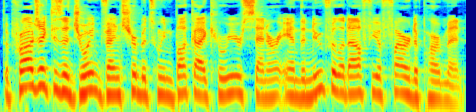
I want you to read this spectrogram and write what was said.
The project is a joint venture between Buckeye Career Center and the New Philadelphia Fire Department.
